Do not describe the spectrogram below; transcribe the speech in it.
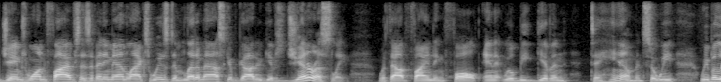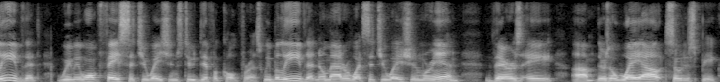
James 1 5 says, If any man lacks wisdom, let him ask of God who gives generously without finding fault, and it will be given to him. And so we we believe that we, we won't face situations too difficult for us. We believe that no matter what situation we're in, there's a um, there's a way out, so to speak.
